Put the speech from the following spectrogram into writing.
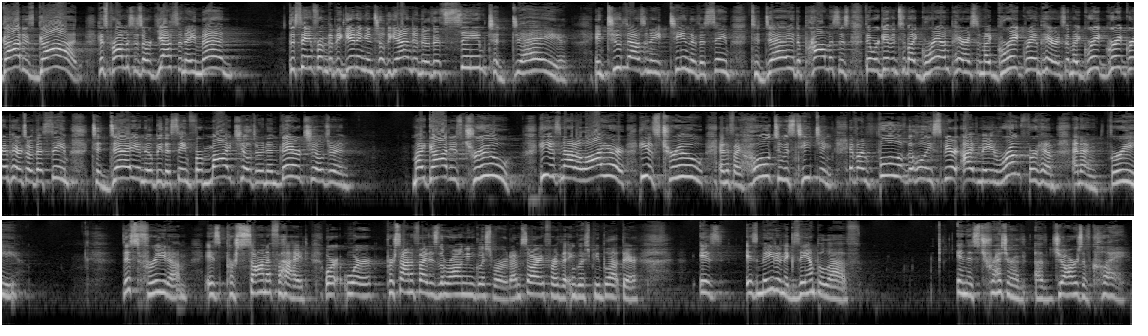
God is God. His promises are yes and amen. The same from the beginning until the end, and they're the same today. In 2018, they're the same. Today, the promises that were given to my grandparents and my great grandparents and my great great grandparents are the same today, and they'll be the same for my children and their children. My God is true. He is not a liar. He is true. And if I hold to his teaching, if I'm full of the Holy Spirit, I've made room for him and I'm free. This freedom is personified, or, or personified is the wrong English word. I'm sorry for the English people out there. Is, is made an example of in this treasure of, of jars of clay.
